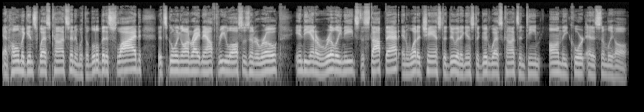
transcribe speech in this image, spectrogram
at home against Wisconsin. And with a little bit of slide that's going on right now, three losses in a row, Indiana really needs to stop that. And what a chance to do it against a good Wisconsin team on the court at Assembly Hall.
